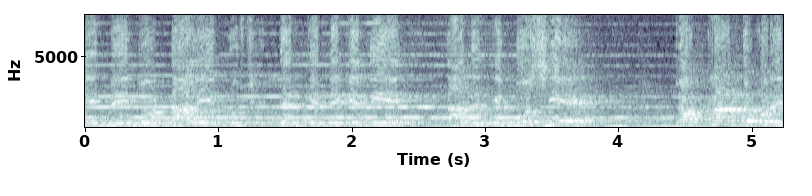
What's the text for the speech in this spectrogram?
এই মেজর ডালিম রশিদদেরকে ডেকে নিয়ে তাদেরকে বসিয়ে চক্রান্ত করে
